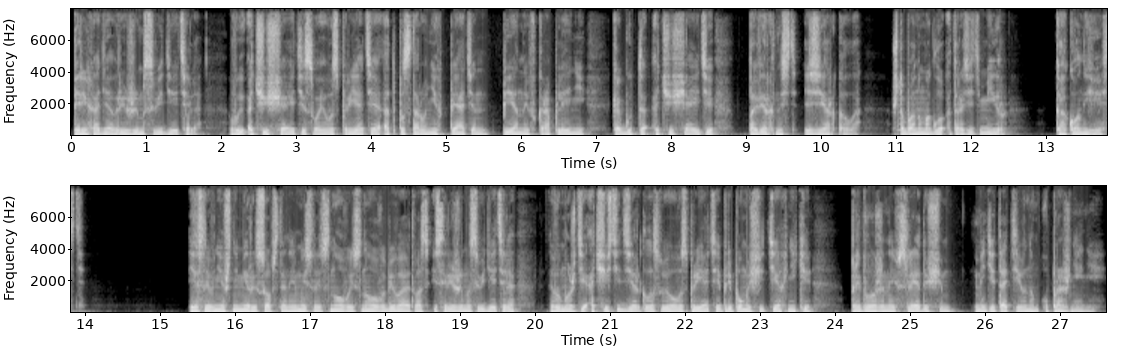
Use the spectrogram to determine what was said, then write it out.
Переходя в режим свидетеля, вы очищаете свое восприятие от посторонних пятен, пены, вкраплений, как будто очищаете поверхность зеркала, чтобы оно могло отразить мир, как он есть. Если внешний мир и собственные мысли снова и снова выбивают вас из режима свидетеля, вы можете очистить зеркало своего восприятия при помощи техники, предложенной в следующем медитативном упражнении.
